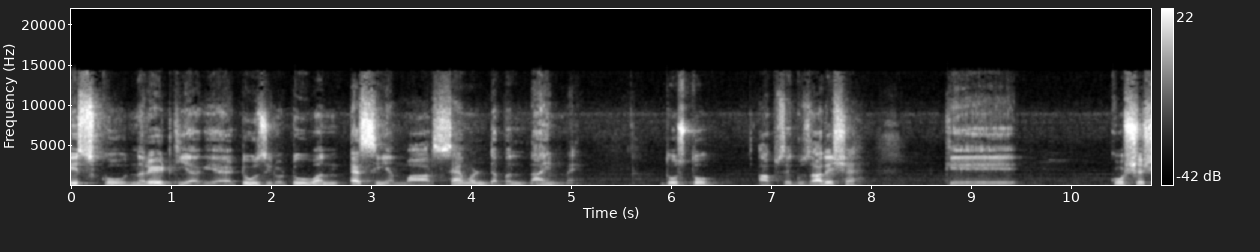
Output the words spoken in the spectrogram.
इसको नरेट किया गया है two zero two one S C M R seven double nine में। दोस्तों, आपसे गुजारिश है कि कोशिश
